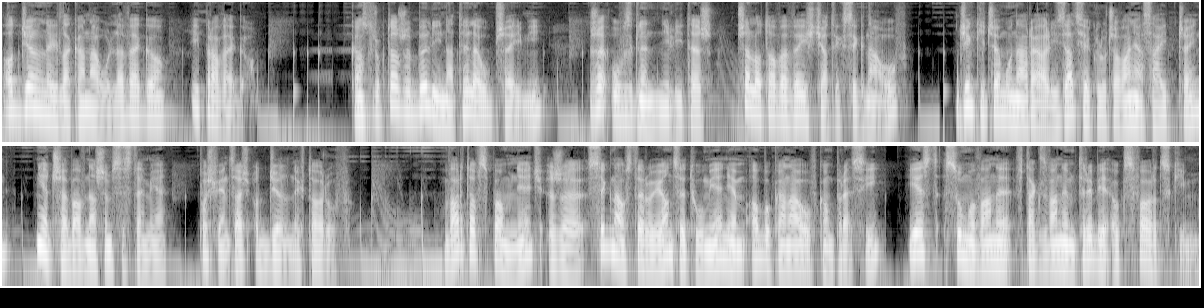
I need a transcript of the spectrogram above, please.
oddzielnych dla kanału lewego i prawego. Konstruktorzy byli na tyle uprzejmi, że uwzględnili też przelotowe wyjścia tych sygnałów, dzięki czemu na realizację kluczowania sidechain nie trzeba w naszym systemie poświęcać oddzielnych torów. Warto wspomnieć, że sygnał sterujący tłumieniem obu kanałów kompresji jest sumowany w tzw. Tak trybie oksfordzkim,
